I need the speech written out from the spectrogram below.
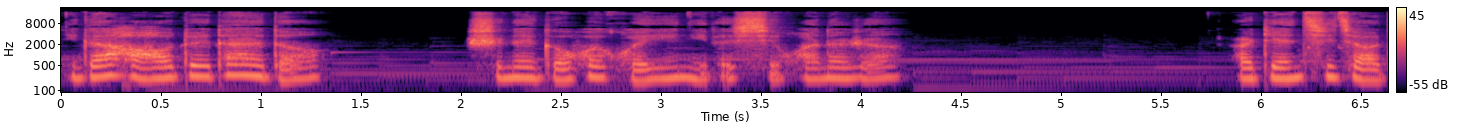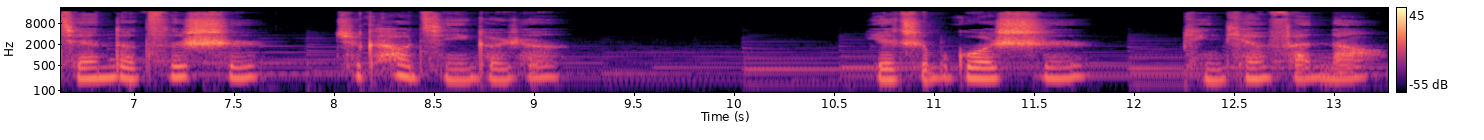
你该好好对待的，是那个会回应你的喜欢的人，而踮起脚尖的姿势去靠近一个人。也只不过是平添烦恼。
